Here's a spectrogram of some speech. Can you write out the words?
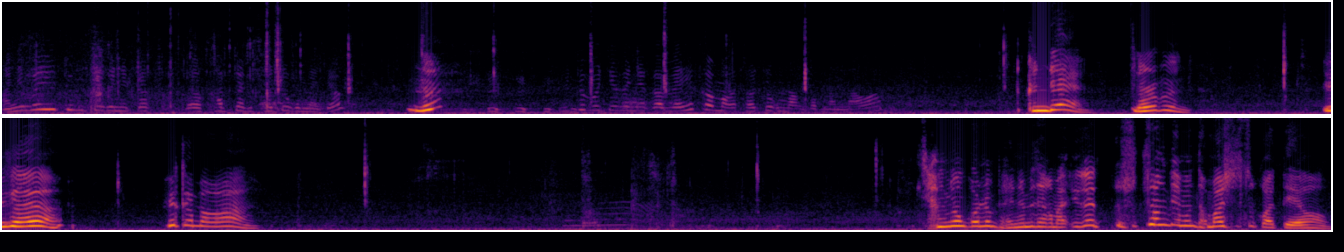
아니 왜 유튜브 찍으니까 어, 갑자기 더 조그매져? 네? 유튜브 찍으니까 왜 헷갈마가 더 조그만 것만 나와? 근데, 여러분, 이게, 휘까마가, 작년 거는 배 냄새가 많, 이게 숙성되면 더 맛있을 것 같아요.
